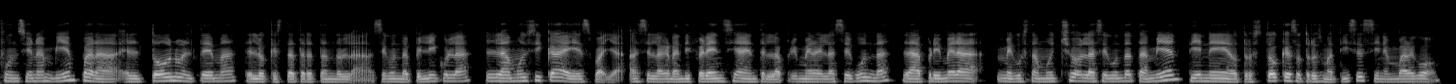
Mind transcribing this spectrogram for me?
funcionan bien para el tono, el tema de lo que está tratando la segunda película. La música es, vaya, hace la gran diferencia entre la primera y la segunda. La primera me gusta mucho, la segunda también tiene otros toques, otros matices, sin embargo,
